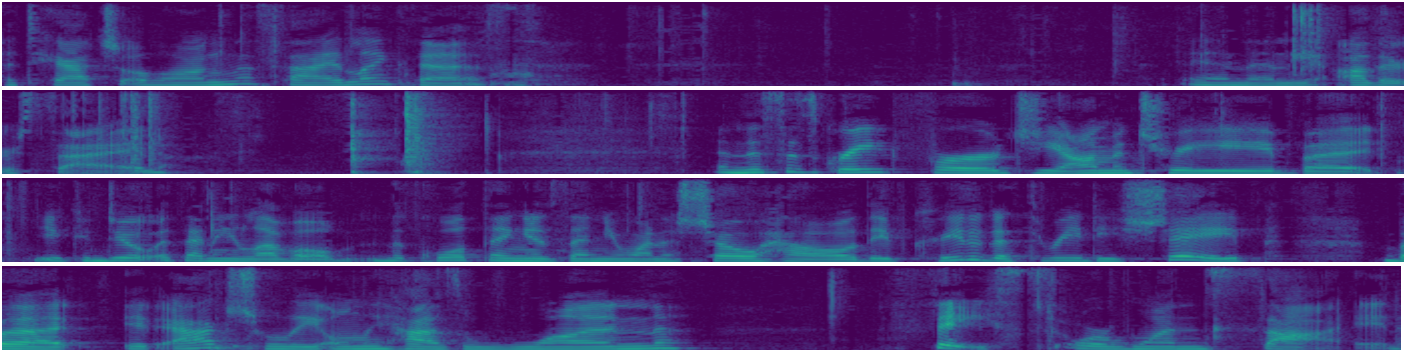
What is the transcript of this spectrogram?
attach along the side like this and then the other side. And this is great for geometry, but you can do it with any level. The cool thing is then you want to show how they've created a 3D shape, but it actually only has one face or one side.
